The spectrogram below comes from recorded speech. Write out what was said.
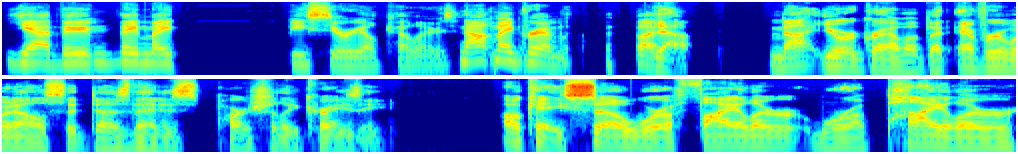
yeah, they they might be serial killers. Not my grandma, but Yeah. Not your grandma, but everyone else that does that is partially crazy. Okay. So we're a filer, we're a piler.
